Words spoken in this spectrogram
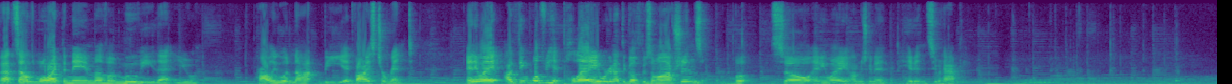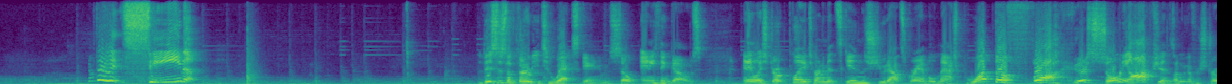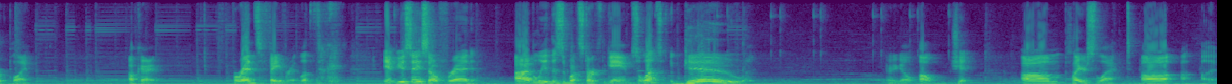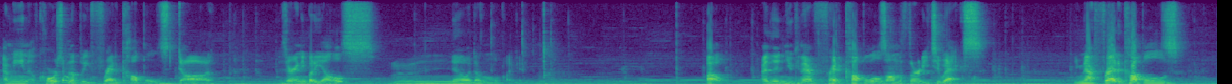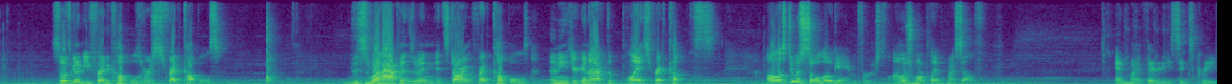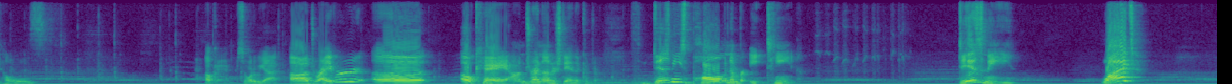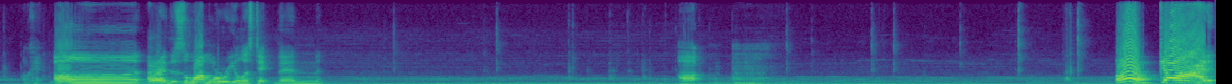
That sounds more like the name of a movie that you probably would not be advised to rent. Anyway, I think once we hit play, we're gonna have to go through some options. But so anyway, I'm just gonna hit it and see what happens. If they hit seed. This is a 32x game, so anything goes. Anyway, stroke play, tournament skins, shootout, scramble, match. What the fuck? There's so many options. I'm gonna go for stroke play. Okay. Fred's favorite. Let's. if you say so, Fred. I believe this is what starts the game. So let's go. There you go. Oh, shit. Um, player select. Uh, I mean, of course I'm gonna be Fred Couples. Duh. Is there anybody else? Mm, no, it doesn't look like it. Oh, and then you can have Fred Couples on the 32X. You can have Fred Couples. So it's gonna be Fred Couples versus Fred Couples. This is what happens when it's starring Fred Couples. That means you're gonna have to play as Fred Couples. Oh, let's do a solo game first. I just want to play with myself. And my 36 great holes. Okay, so what do we got? Uh, driver? Uh, okay, I'm trying to understand the control. Disney's Palm number 18. Disney? What? Okay. Uh, alright, this is a lot more realistic than... Uh... Oh, God!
